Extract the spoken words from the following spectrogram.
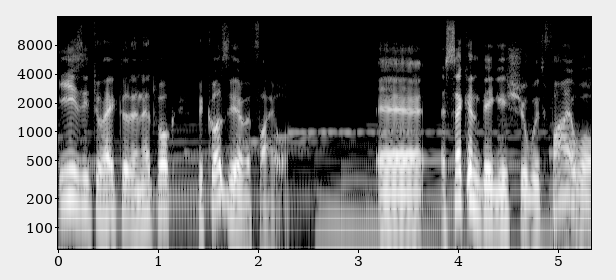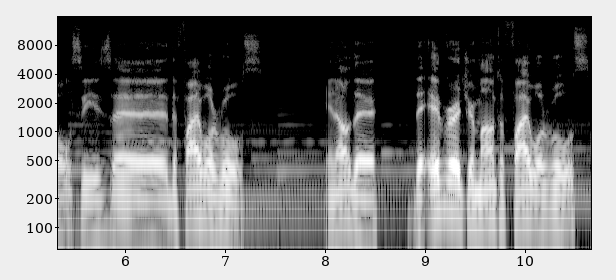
easy to hack to the network because you have a firewall. Uh, a second big issue with firewalls is uh, the firewall rules. You know, the, the average amount of firewall rules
